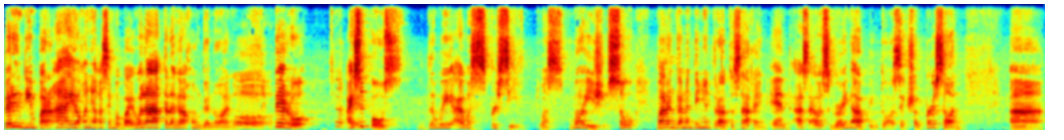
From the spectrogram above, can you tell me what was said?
pero hindi yung parang, ah, ayoko niya kasi babae. Wala talaga akong ganon. Oo. Pero, Siyempre. I suppose, the way I was perceived was boyish. So, parang ganon din yung trato sa akin. And as I was growing up into a sexual person, ah,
